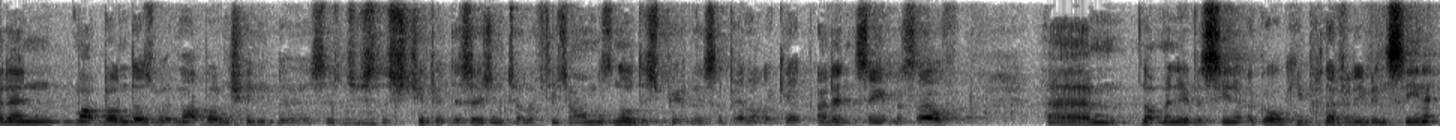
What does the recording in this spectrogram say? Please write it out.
And then Mark Byrne does what Mark Byrne shouldn't do. It's just a stupid decision to lift his arm. There's no disputing it's a penalty kick. I didn't see it myself. Um, not many of us seen it. A goalkeeper never even seen it.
